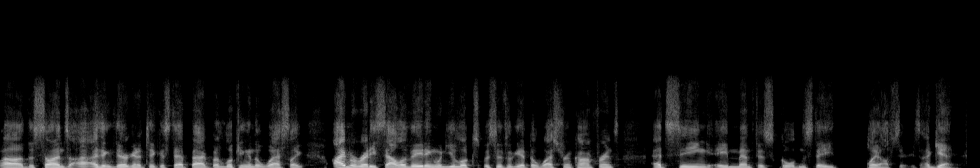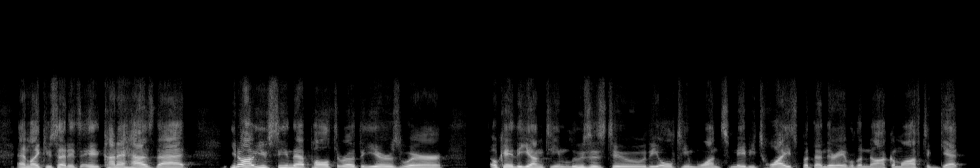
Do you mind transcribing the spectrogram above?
uh, the Suns, I, I think they're going to take a step back. But looking in the West, like I'm already salivating when you look specifically at the Western Conference at seeing a Memphis Golden State playoff series again. And like you said, it's it kind of has that. You know how you've seen that Paul throughout the years where okay, the young team loses to the old team once, maybe twice, but then they're able to knock them off to get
